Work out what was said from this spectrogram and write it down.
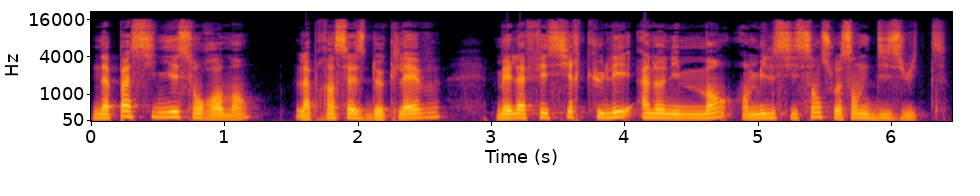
n'a pas signé son roman, La princesse de Clèves, mais l'a fait circuler anonymement en 1678.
